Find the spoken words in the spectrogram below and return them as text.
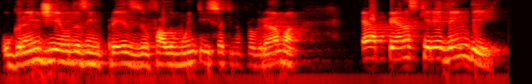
o grande erro das empresas, eu falo muito isso aqui no programa, é apenas querer vender.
